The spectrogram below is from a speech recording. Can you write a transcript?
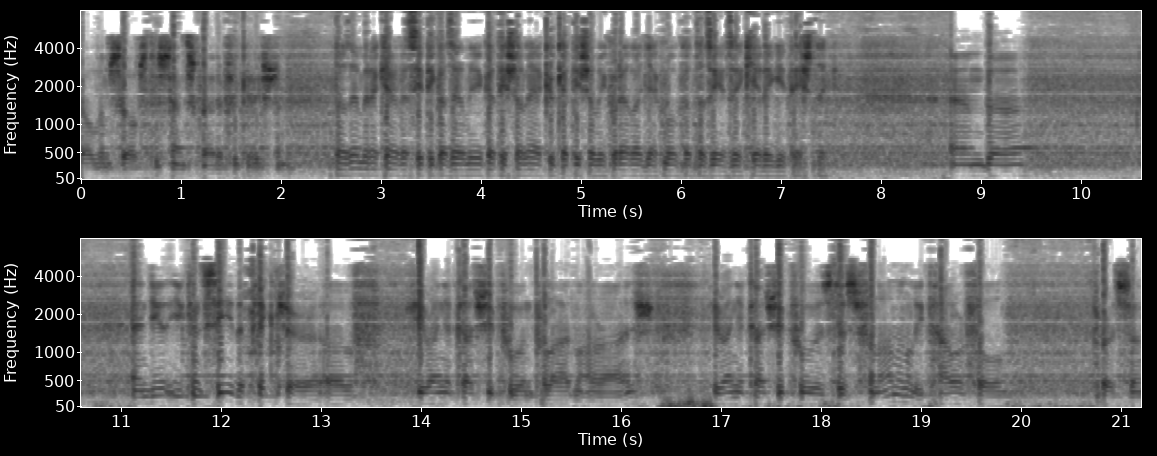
sell themselves to sense gratification. De az emberek elveszítik az elméjüket és a lelküket is, amikor eladják magukat az. And uh, and you you can see the picture of Hiranyakashipu and Prahlad Maharaj. Hiranyakashipu is this phenomenally powerful person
